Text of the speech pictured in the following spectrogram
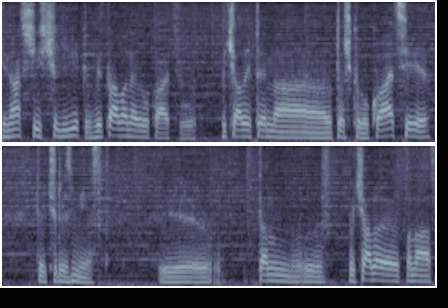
І нас шість чоловік відправили на евакуацію. Почали йти на точку евакуації, то через міст. І там е, почали по нас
